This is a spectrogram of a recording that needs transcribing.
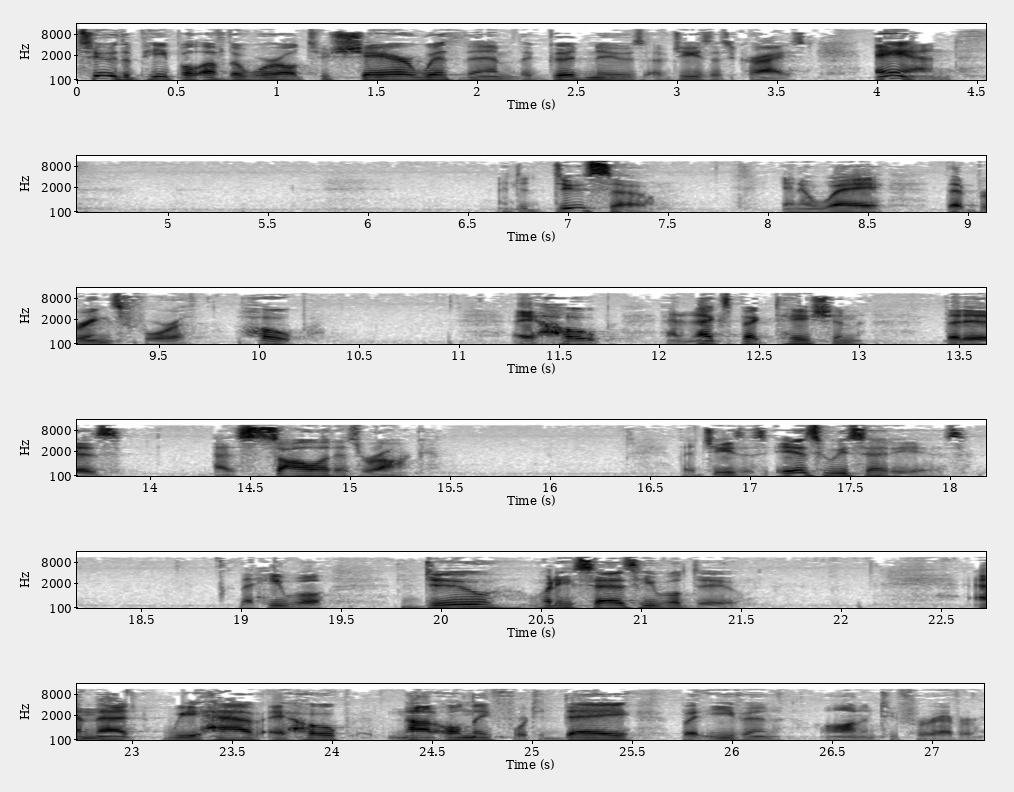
to the people of the world to share with them the good news of Jesus Christ and and to do so in a way that brings forth hope. A hope and an expectation that is as solid as rock. That Jesus is who he said he is. That he will do what he says he will do and that we have a hope not only for today, but even on into forever.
